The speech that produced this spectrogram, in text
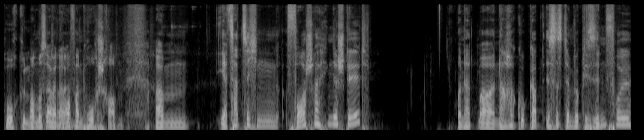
hoch genug. Man muss einfach den. Aufwand hochschrauben. Ähm, jetzt hat sich ein Forscher hingestellt und hat mal nachgeguckt gehabt, ist es denn wirklich sinnvoll,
